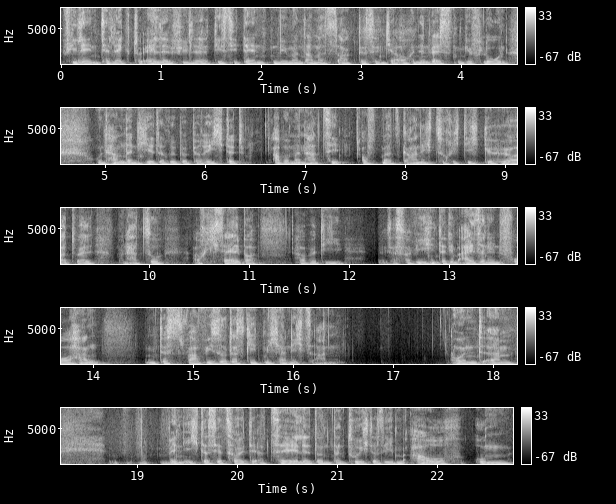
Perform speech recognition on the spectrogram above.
viele Intellektuelle, viele Dissidenten, wie man damals sagte, sind ja auch in den Westen geflohen und haben dann hier darüber berichtet. Aber man hat sie oftmals gar nicht so richtig gehört, weil man hat so, auch ich selber habe die, das war wie hinter dem eisernen Vorhang, das war wie so, das geht mich ja nichts an. Und ähm, wenn ich das jetzt heute erzähle, dann, dann tue ich das eben auch, um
